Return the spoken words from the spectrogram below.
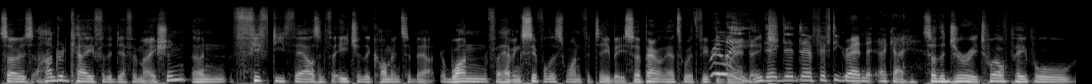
So it's 100k for the defamation and 50,000 for each of the comments about one for having syphilis, one for TB. So apparently that's worth 50 grand each. They're, they're, they're 50 grand. Okay. So the jury, 12 people,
